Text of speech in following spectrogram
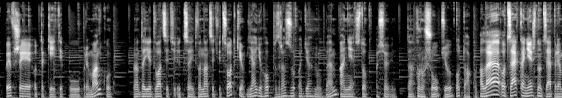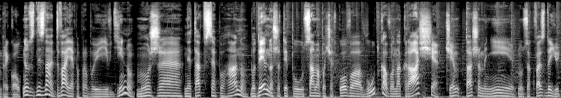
купивши отакий, типу, приманку. Вона дає 20, цей 12%. Я його б зразу одягнув. Бем. А, ні, стоп, ось він. Так, хорошо, все, отак от. Але оце, звісно, це прям прикол. Ну, не знаю, давай я попробую її вдіну. Може, не так все погано. Бо дивно, що, типу, сама початкова вудка, вона краще, чим та, що мені, ну, за квест дають,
